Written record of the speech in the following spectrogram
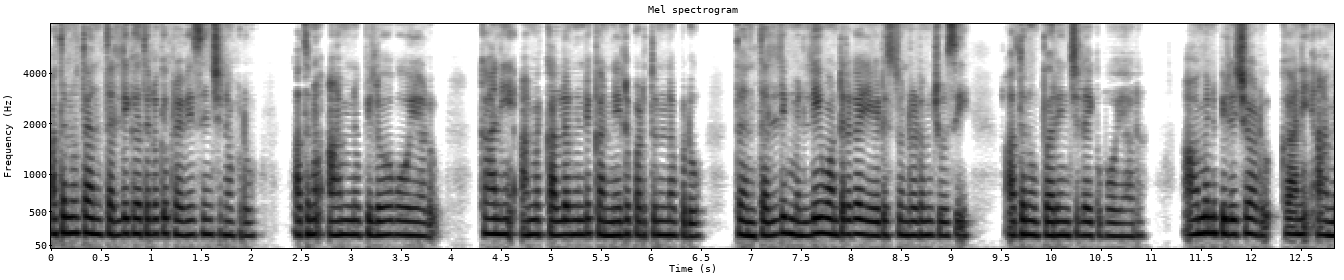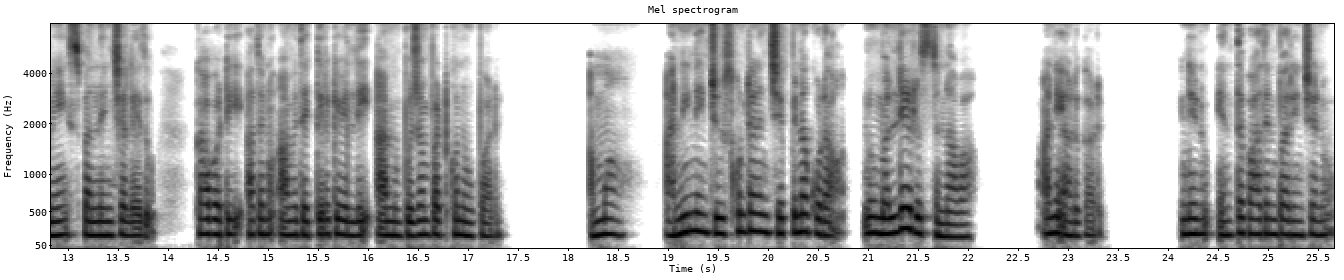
అతను తన తల్లి గదిలోకి ప్రవేశించినప్పుడు అతను ఆమెను పిలవబోయాడు. కానీ ఆమె కళ్ళ నుండి కన్నీళ్ళు పడుతున్నప్పుడు తన తల్లి మళ్ళీ ఒంటరిగా ఏడుస్తుండడం చూసి అతను భరించలేకపోయాడు ఆమెను పిలిచాడు కానీ ఆమె స్పందించలేదు. కాబట్టి అతను ఆమె దగ్గరికి వెళ్ళి ఆమె భుజం పట్టుకుని ఊపాడు. అమ్మా అన్నీ నేను చూసుకుంటానని చెప్పినా కూడా నువ్వు మళ్ళీ ఏడుస్తున్నావా? అని అడిగాడు. నేను ఎంత బాధను భరించానో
